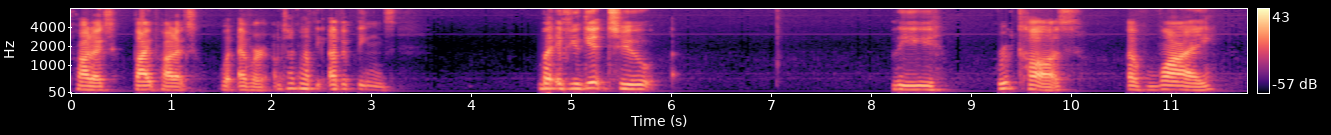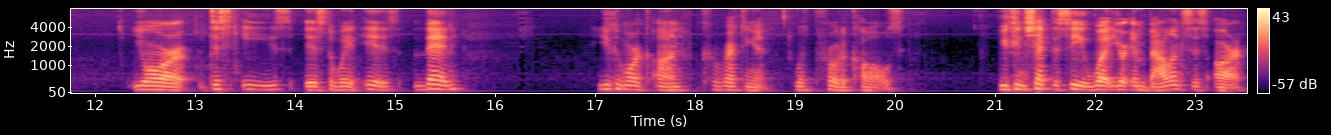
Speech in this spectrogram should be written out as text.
products, byproducts, whatever. I'm talking about the other things. But if you get to the root cause of why your dis-ease is the way it is, then you can work on correcting it with protocols. You can check to see what your imbalances are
